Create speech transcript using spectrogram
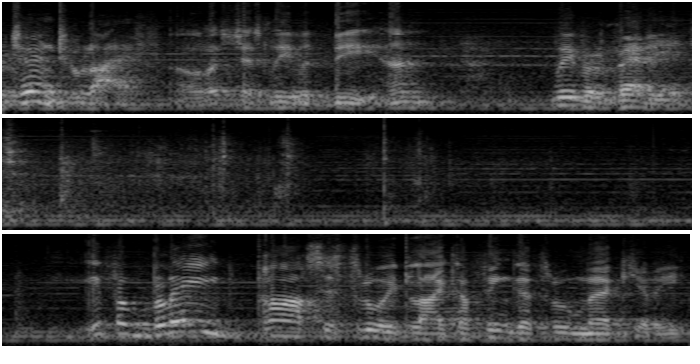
Return to life. Oh, let's just leave it be, huh? We will bury it. If a blade passes through it like a finger through mercury,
